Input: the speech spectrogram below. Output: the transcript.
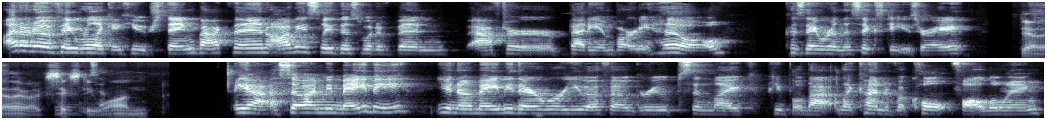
I don't know if they were like a huge thing back then. Obviously, this would have been after Betty and Barney Hill because they were in the 60s, right? Yeah, they were like 61. Yeah, so I mean, maybe you know, maybe there were UFO groups and like people that like kind of a cult following,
